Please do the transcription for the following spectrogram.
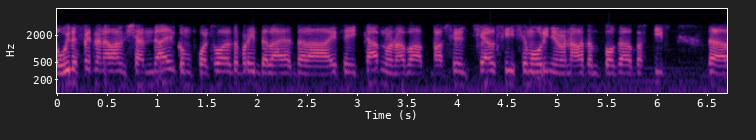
avui, de fet, anava amb xandall, com qualsevol altre partit de la, de la FA Cup, no anava a ser el Chelsea i ser Mourinho, no anava tampoc a vestit eh,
